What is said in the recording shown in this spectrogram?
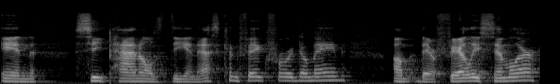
in cPanel's DNS config for a domain. Um, they're fairly similar.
